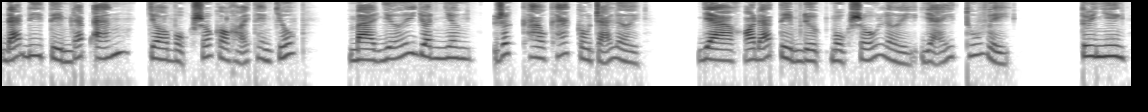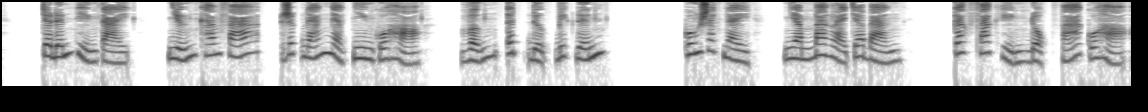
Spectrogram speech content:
đã đi tìm đáp án cho một số câu hỏi then chốt mà giới doanh nhân rất khao khát câu trả lời và họ đã tìm được một số lời giải thú vị. Tuy nhiên, cho đến hiện tại, những khám phá rất đáng ngạc nhiên của họ vẫn ít được biết đến. Cuốn sách này nhằm mang lại cho bạn các phát hiện đột phá của họ.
